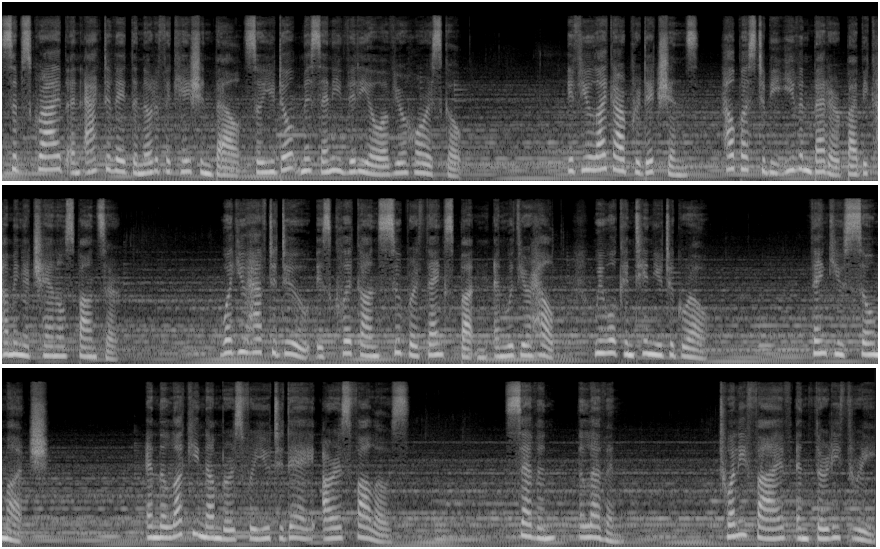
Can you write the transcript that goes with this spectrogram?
Subscribe and activate the notification bell so you don't miss any video of your horoscope. If you like our predictions, help us to be even better by becoming a channel sponsor. What you have to do is click on super thanks button and with your help, we will continue to grow. Thank you so much. And the lucky numbers for you today are as follows. 7, 11, 25 and 33.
